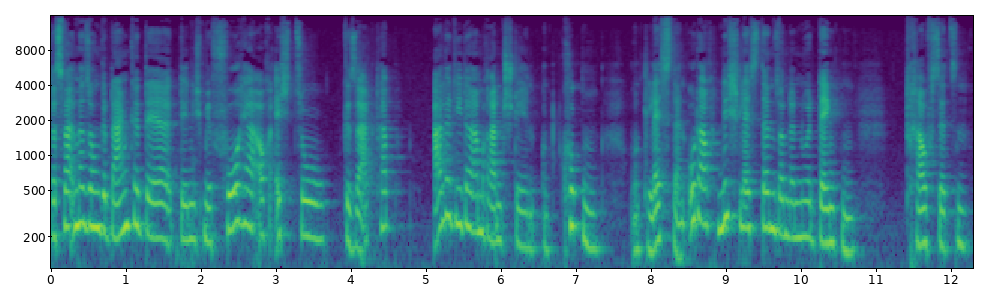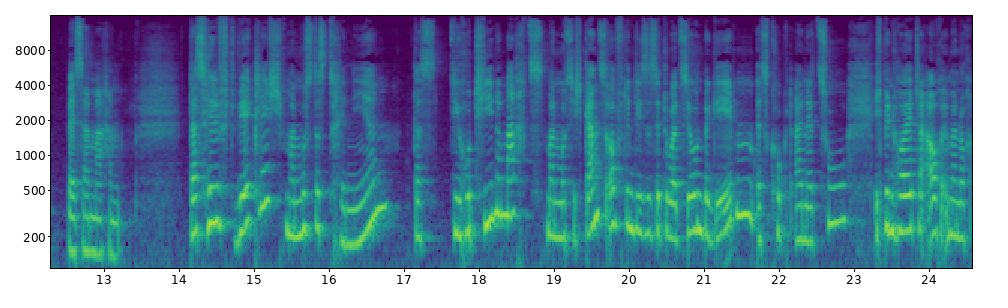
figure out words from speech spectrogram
Das war immer so ein Gedanke, der, den ich mir vorher auch echt so gesagt habe. Alle, die da am Rand stehen und gucken und lästern oder auch nicht lästern, sondern nur denken, draufsetzen, besser machen. Das hilft wirklich. Man muss das trainieren. Das, die Routine macht's. Man muss sich ganz oft in diese Situation begeben. Es guckt einer zu. Ich bin heute auch immer noch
